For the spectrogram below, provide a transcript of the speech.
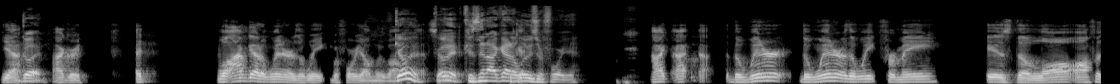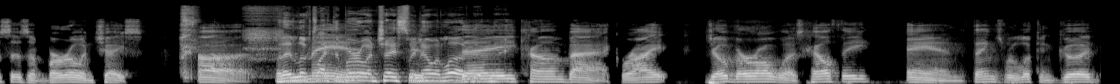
yeah, go ahead. I agree. Uh, well, I've got a winner of the week before y'all move on. Go ahead. So go ahead. Because then I got Okay. a loser for you. I, I, I- the winner, the winner of the week for me is the law offices of Burrow and Chase. Uh, Well, they looked like the man, Burrow and Chase we know and love. They they? come back, right? Joe Burrow was healthy and things were looking good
